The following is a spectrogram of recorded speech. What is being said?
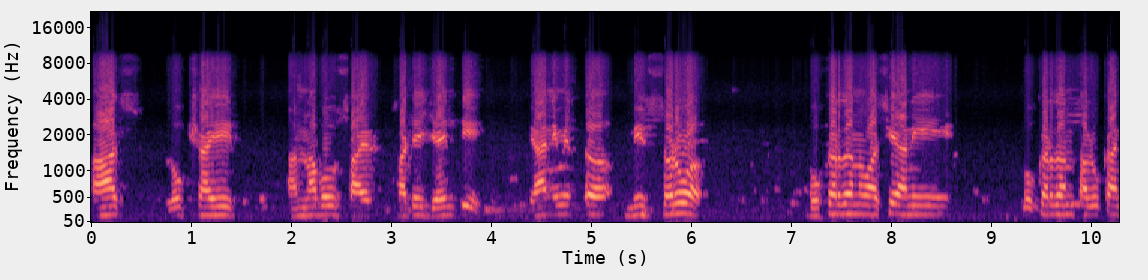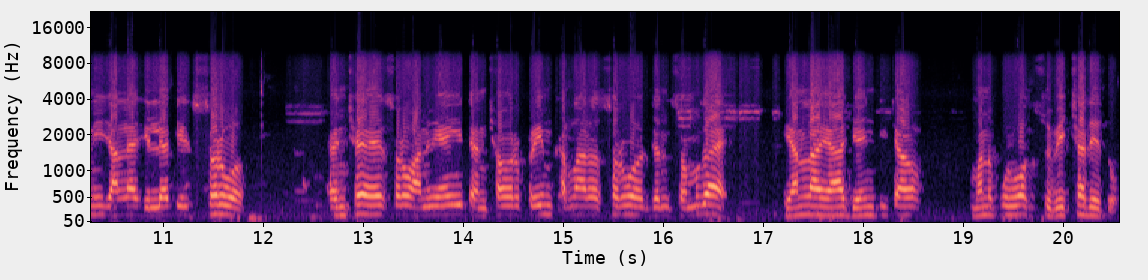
आज लोकशाही अण्णाभाऊ साहेब साठे जयंती या निमित्त मी सर्व भोकरदनवासी आणि भोकरदन तालुका आणि जालना जिल्ह्यातील सर्व त्यांचे सर्व अनुयायी त्यांच्यावर प्रेम करणारा सर्व जनसमुदाय यांना या जयंतीच्या मनपूर्वक शुभेच्छा देतो.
